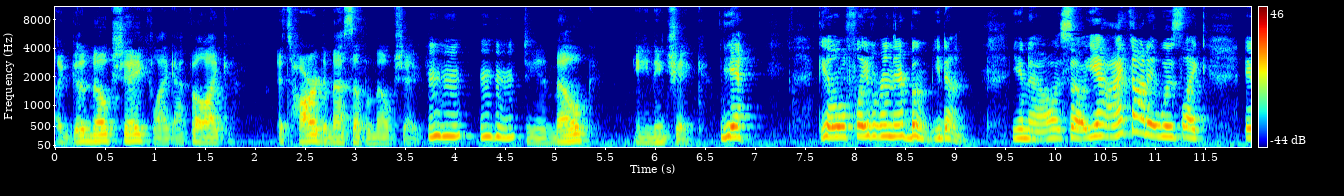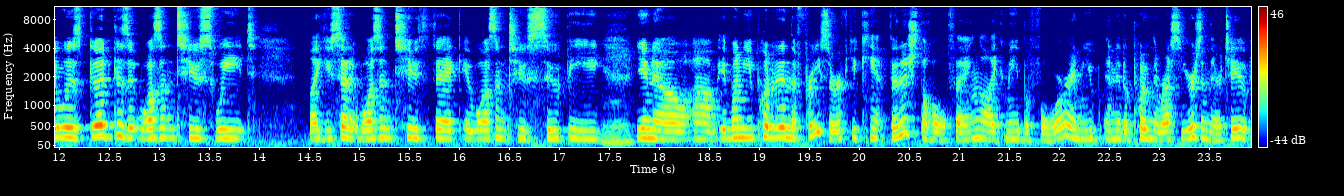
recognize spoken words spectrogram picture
a good milkshake. Like I feel like it's hard to mess up a milkshake. Mm-hmm. Mm-hmm. You need milk and you need shake. Yeah. Get a little flavor in there, boom, you done. you know. So yeah, I thought it was like it was good because it wasn't too sweet. Like you said, it wasn't too thick. It wasn't too soupy. You know, um, it, when you put it in the freezer, if you can't finish the whole thing like me before, and you ended up putting the rest of yours in there too,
